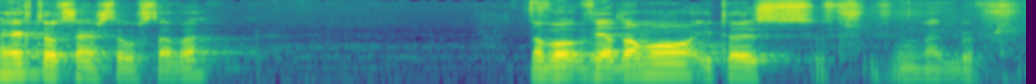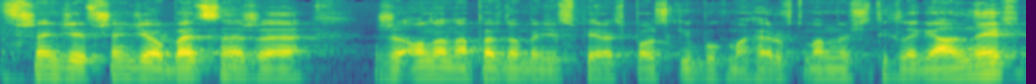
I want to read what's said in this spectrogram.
A jak to oceniasz tę ustawę? No bo wiadomo i to jest jakby wszędzie, wszędzie obecne, że, że ona na pewno będzie wspierać polskich bookmacherów, to mam na myśli tych legalnych,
